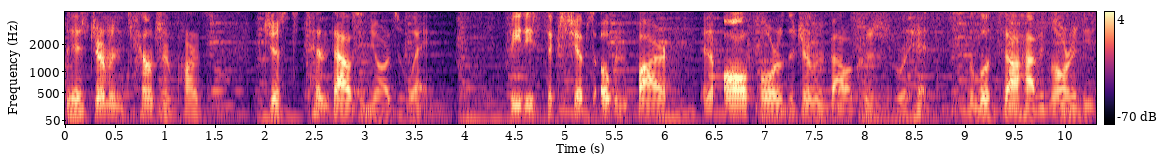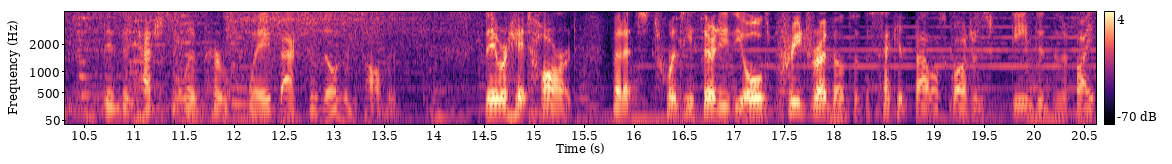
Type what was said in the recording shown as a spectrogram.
his German counterparts just 10,000 yards away. Beatty's six ships opened fire, and all four of the German battle cruisers were hit, the Lutzow having already been detached to limp her way back to Wilhelmshaven. They were hit hard, but at 2030, the old pre dreadnoughts of the 2nd Battle Squadron steamed into the fight,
